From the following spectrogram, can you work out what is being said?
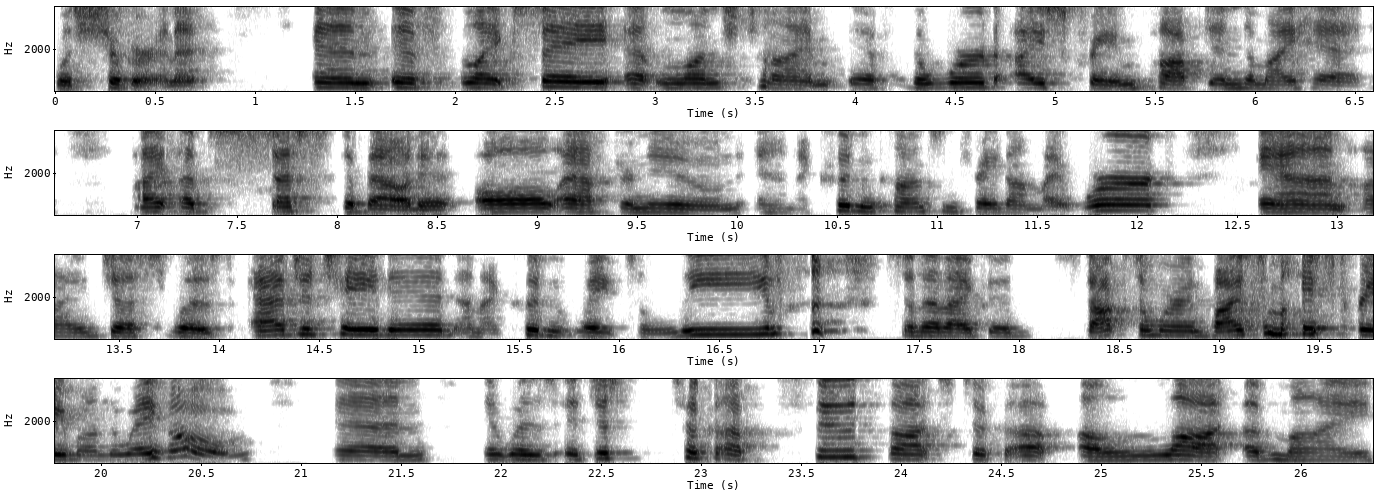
with sugar in it. And if, like, say at lunchtime, if the word ice cream popped into my head, I obsessed about it all afternoon and I couldn't concentrate on my work and I just was agitated and I couldn't wait to leave so that I could stop somewhere and buy some ice cream on the way home. And it was, it just took up, food thoughts took up a lot of my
